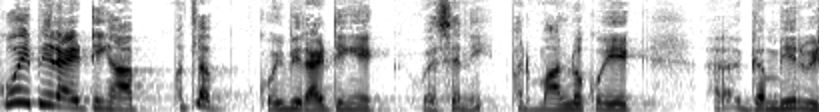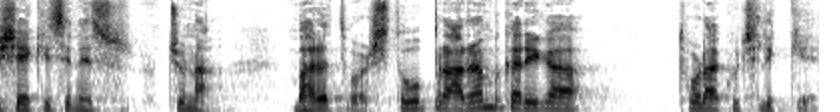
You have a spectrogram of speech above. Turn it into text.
कोई भी राइटिंग आप मतलब कोई भी राइटिंग एक वैसे नहीं, पर मान लो कोई एक गंभीर विषय किसी ने चुना भारतवर्ष तो वो प्रारंभ करेगा थोड़ा कुछ लिख के।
